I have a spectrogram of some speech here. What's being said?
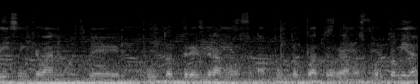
dicen que van de 0.3 gramos a 0.4 gramos por comida,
